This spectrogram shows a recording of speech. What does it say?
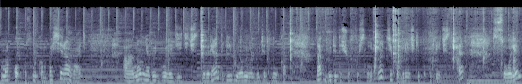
морковку с луком пассеровать. А, но у меня будет более диетический вариант и в нем не будет лука. Так будет еще вкуснее. Ну, типа гречки по-купечески, да? Солим,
